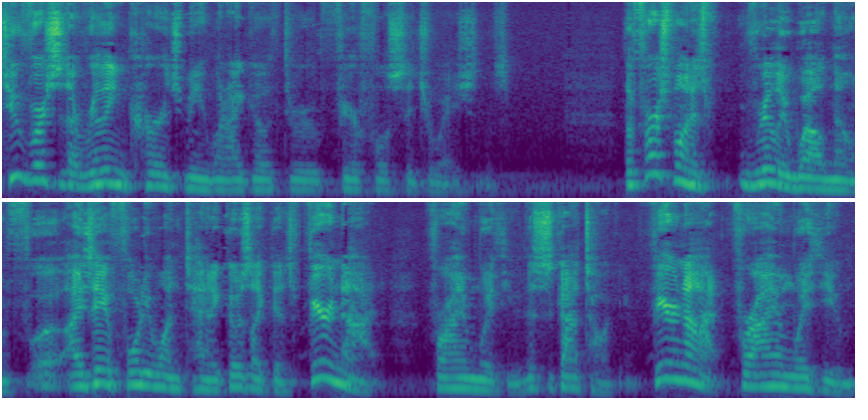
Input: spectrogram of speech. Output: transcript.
two verses that really encourage me when I go through fearful situations. The first one is really well known. Uh, Isaiah 41:10. It goes like this: "Fear not, for I am with you." This is God talking. "Fear not, for I am with you.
